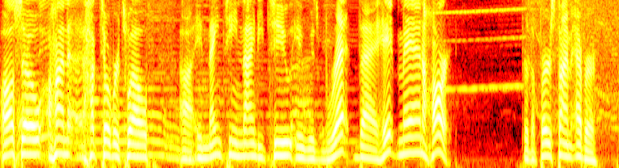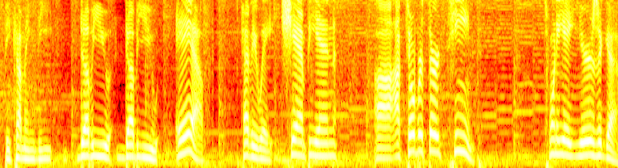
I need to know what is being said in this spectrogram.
Also, on October 12th, uh, in 1992, it was Bret the Hitman Hart for the first time ever becoming the WWF heavyweight champion. Uh, October 13th, 28 years ago.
